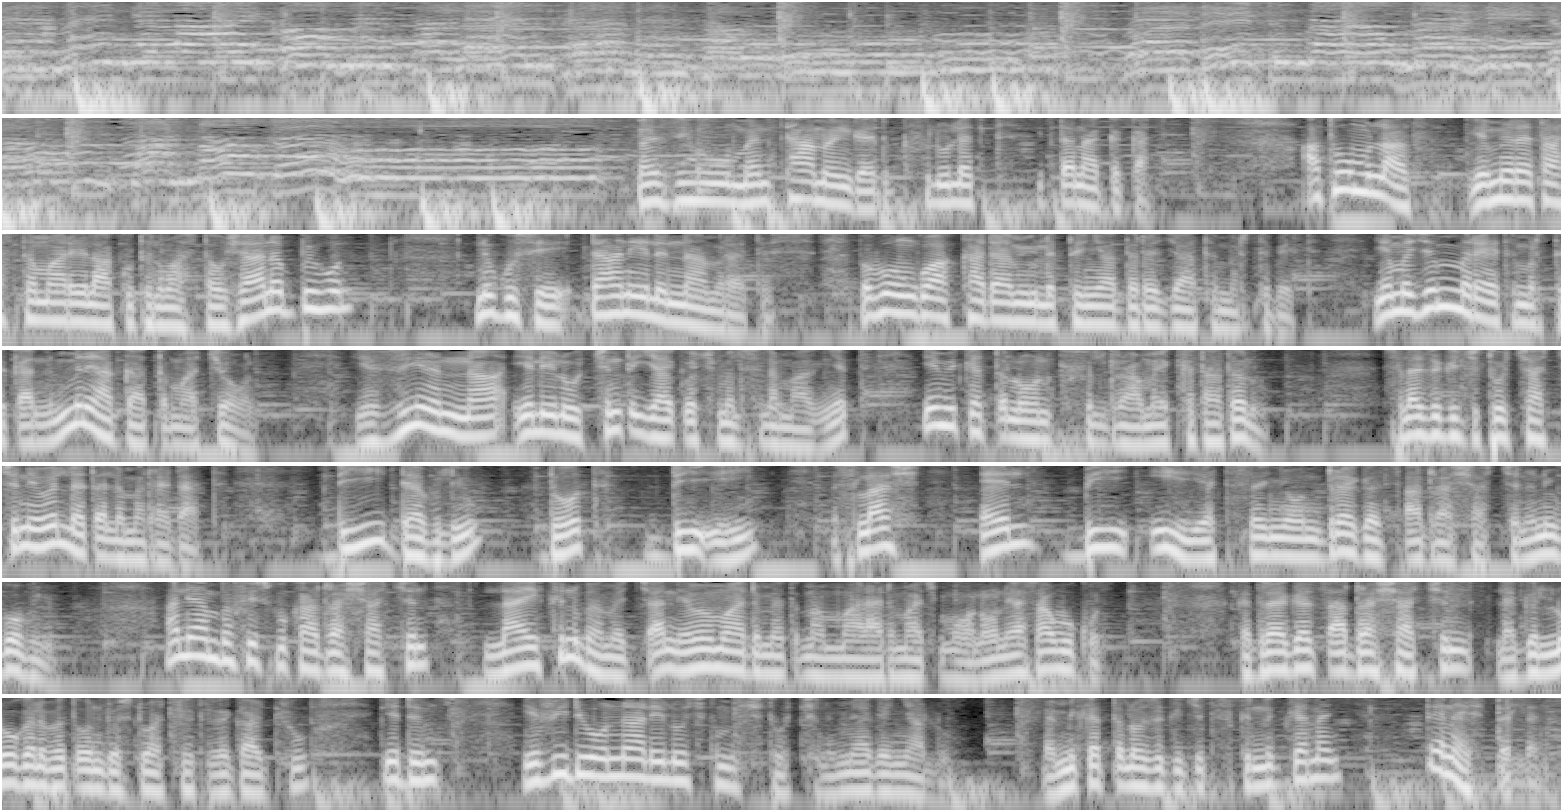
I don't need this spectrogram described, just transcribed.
በመንገድ ላይ ቆመን ሳለን ከመንታው ወዴት ነው መሄጃውን ሳናውቀው በዚሁ መንታ መንገድ ክፍል ሁለት ይጠናቀቃል። አቶ ሙላቱ የምህረት አስተማሪ የላኩትን ማስታወሻ ያነቡ ይሆን? ንጉሴ ዳንኤልና ምህረትስ በቦንጎ አካዳሚ ሁለተኛ ደረጃ ትምህርት ቤት የመጀመሪያ የትምህርት ቀን ምን ያጋጥማቸው ይሆን? የዚህንና የሌሎችን ጥያቄዎች መልስ ለማግኘት የሚቀጥለውን ክፍል ድራማ ይከታተሉ። ስለ ዝግጅቶቻችን የበለጠ ለመረዳት DW DE LBE የተሰኘውን ድረገጽ አድራሻችንን ይጎብኙ። አሊያም በፌስቡክ አድራሻችን ላይክን በመጫን የመማድመጥ መማር አድማጭ መሆኑን ያሳውቁን። ከድረገጽ አድራሻችን ለግሎ ገልብጠው እንዲወስዷቸው የተዘጋጁ የድምፅ የቪዲዮና ሌሎች ክምችቶችንም ያገኛሉ። በሚቀጥለው ዝግጅት እስክንገናኝ ጤና ይስጥልን።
